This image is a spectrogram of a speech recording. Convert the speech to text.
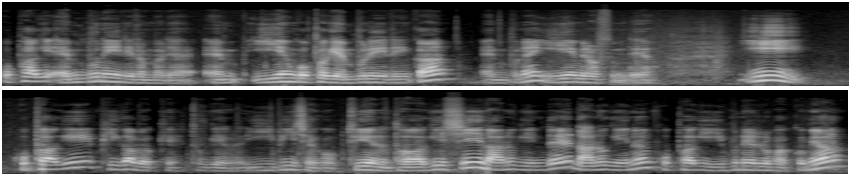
곱하기 n분의 1이란 말이야. m, 2m 곱하기 n분의 1이니까 n분의 2m이라고 쓰면 돼요. 2 곱하기 b가 몇 개? 두 개. 그래서 2b 제곱. 뒤에는 더하기 c 나누기 인데 나누기는 곱하기 2분의 1로 바꾸면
